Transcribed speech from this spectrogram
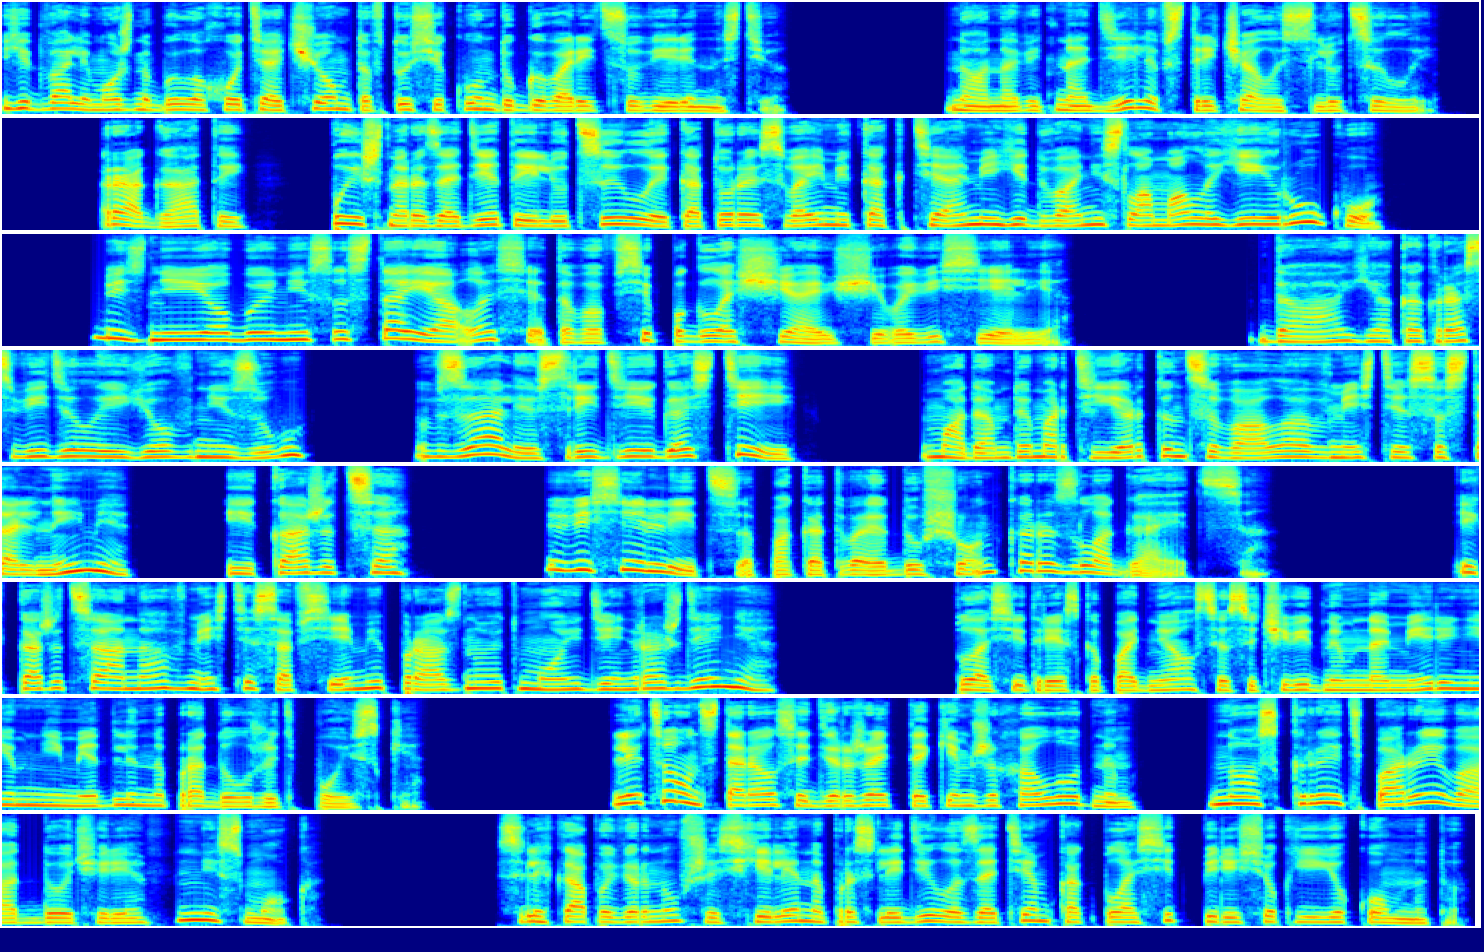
Едва ли можно было хоть о чем то в ту секунду говорить с уверенностью. Но она ведь на деле встречалась с Люцилой. Рогатой, пышно разодетой Люцилой, которая своими когтями едва не сломала ей руку. Без нее бы не состоялось этого всепоглощающего веселья. Да, я как раз видела ее внизу, в зале среди гостей. Мадам де Мартьер танцевала вместе с остальными и, кажется, веселится, пока твоя душонка разлагается. И, кажется, она вместе со всеми празднует мой день рождения. Пласид резко поднялся с очевидным намерением немедленно продолжить поиски. Лицо он старался держать таким же холодным, но скрыть порыва от дочери не смог. Слегка повернувшись, Хелена проследила за тем, как Пласид пересек ее комнату.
